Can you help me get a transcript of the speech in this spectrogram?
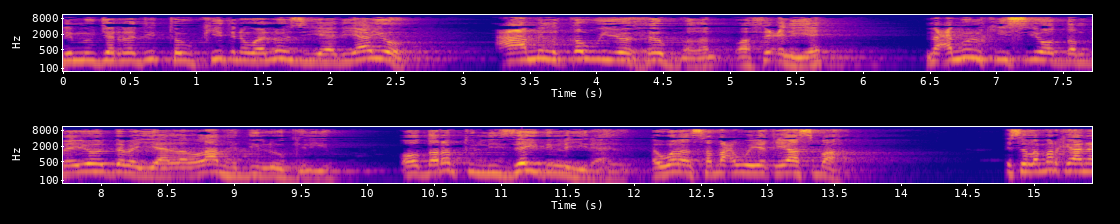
limujaradi tawkiidna waa loo siyaadiyaayo caamil qawiyoo xoog badan waa ficliye macmuulkiisiioo dambeeyoo daba yaalla laam haddii loo geliyo oo darabtu lizaydin la yidhaahdo awalan samac weeye qiyaas maaha isla markaana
